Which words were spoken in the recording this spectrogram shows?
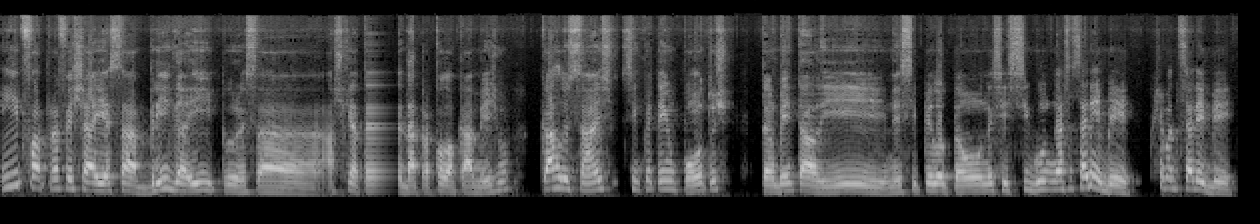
e para fechar aí essa briga aí por essa, acho que até dá para colocar mesmo, Carlos Sainz, 51 pontos, também está ali nesse pelotão, nesse segundo, nessa série B, chama de série B.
